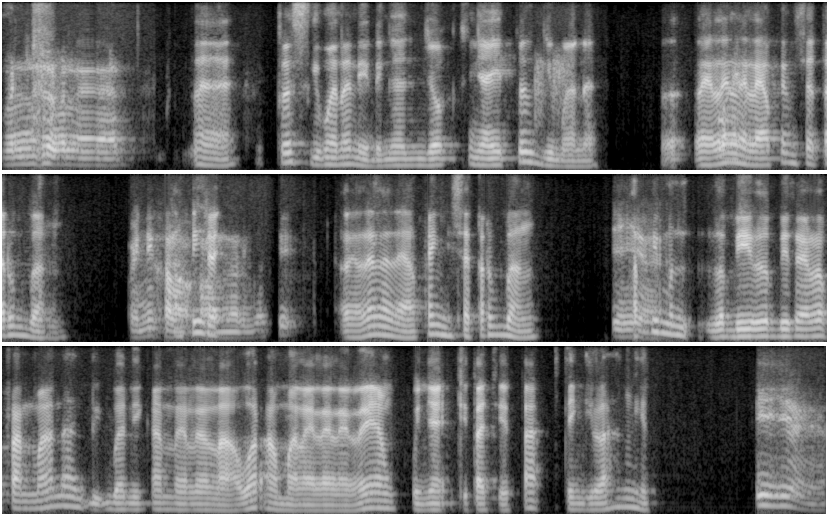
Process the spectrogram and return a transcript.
Bener bener. Nah, Terus gimana nih dengan jokesnya itu gimana? Lele Wah, lele apa yang bisa terbang? ini kalau Tapi kalau menurut gue sih lele lele apa yang bisa terbang? Tapi iya men- lebih lebih relevan mana dibandingkan lele lawar sama lele lele yang punya cita-cita tinggi langit? Iya ya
